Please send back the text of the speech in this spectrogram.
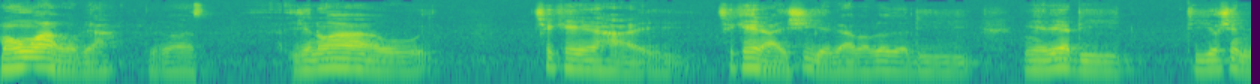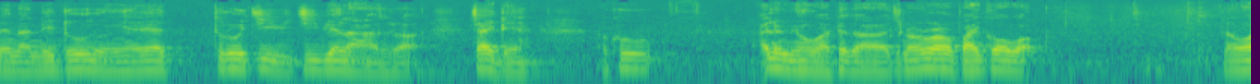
မုံရတော့ဗျာဒီမှာအ ရင်တော့ဟိုချစ်ခဲ့တဲ့ဟာတွေချစ်ခဲ့တာရှိရဗျာဘာလို့လဲဆိုတော့ဒီငယ်တွေကဒီဒီရုပ်ရှင်မင်းသားနေတိုးဆိုငယ်တွေကသူတို့ကြည့်ပြီးကြီးပြင်းလာတာဆိုတော့ကြိုက်တယ်အခုအဲ့လိုမျိုးဟိုဖြစ်သွားတော့ကျွန်တော်တို့ကတော့ bike ပေါ့လုံးဝ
